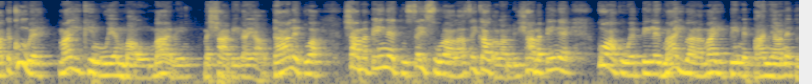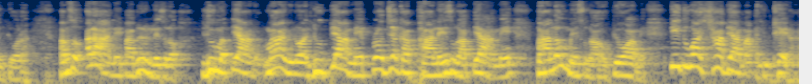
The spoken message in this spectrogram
အာတခုပဲမကြီးခင်မိုးရဲ့မောင်မရင်မရှာပေးလိုက်ရအောင်ဒါကလည်း तू ကရှာမပေးနဲ့ तू စိတ်ဆိုးတာလားစိတ်ကောက်တာလားမသိရှာမပေးနဲ့ကိုယ့်အကိုပဲပေးလိုက်မကြီးပါလားမကြီးပေးမယ်ဘာညာနဲ့ तू ပြောတာဘာလို့ဆိုအဲ့ဒါလည်းဘာဖြစ်လို့လဲဆိုတော့လူမပြလို့မရင်တော့လူပြမယ် project ကဘာလဲဆိုတာပြရမယ်ဘာလုပ်မယ်ဆိုတာကိုပြောရမယ်ပြည်သူကရှာပြမှအလူထဲတာ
